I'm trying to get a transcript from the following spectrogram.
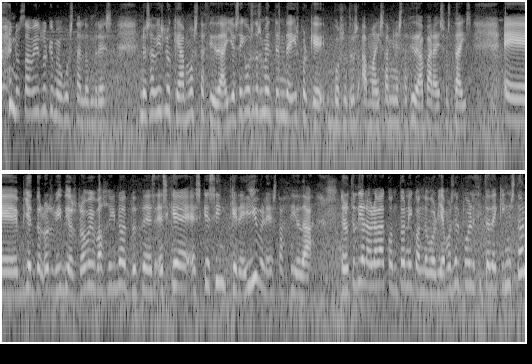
no, sabéis lo que me gusta en Londres, no sabéis lo que amo esta ciudad. Y yo sé que vosotros me entendéis porque vosotros amáis también esta ciudad, para eso estáis eh, viendo los vídeos, ¿no? Me imagino. Entonces, es que, es que es increíble esta ciudad. El otro día lo hablaba con Tony cuando volvíamos del pueblecito de Kingston.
